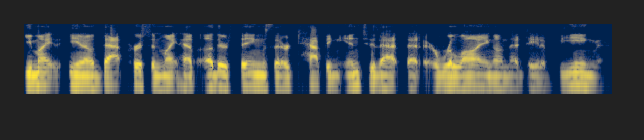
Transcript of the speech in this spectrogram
You might, you know, that person might have other things that are tapping into that that are relying on that data being there.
